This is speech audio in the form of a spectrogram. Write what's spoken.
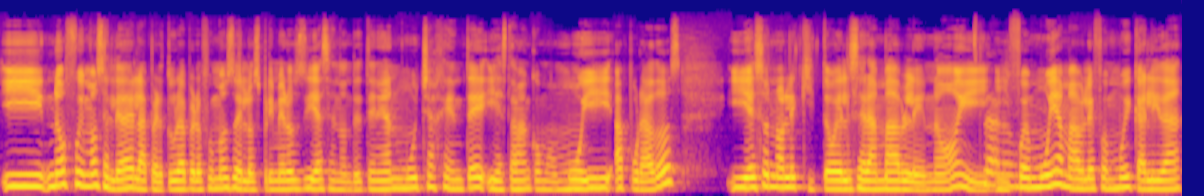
Y no fuimos el día de la apertura, pero fuimos de los primeros días en donde tenían mucha gente y estaban como muy apurados. Y eso no le quitó el ser amable, ¿no? Y, Claro. y fue muy amable, fue muy cálida,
